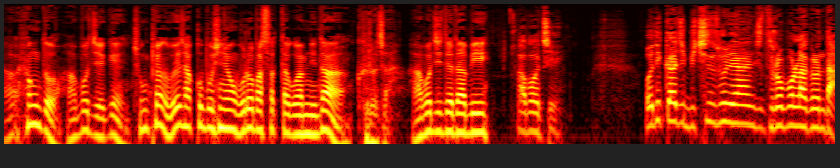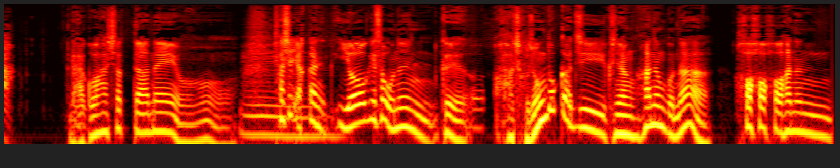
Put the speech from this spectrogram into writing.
아, 형도 아버지에게 종편 왜 자꾸 보시냐고 물어봤었다고 합니다. 그러자 아버지 대답이 아버지. 어디까지 미친 소리 하는지 들어볼라 그런다. 라고 하셨다네요. 음. 사실 약간 여기서 오는 그, 아, 저 정도까지 그냥 하는구나. 허허허 하는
